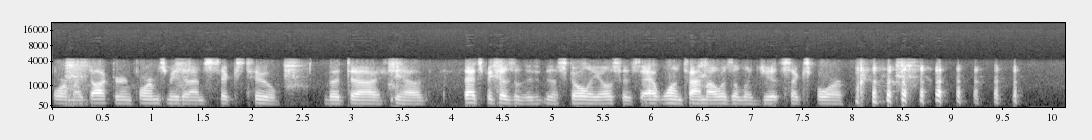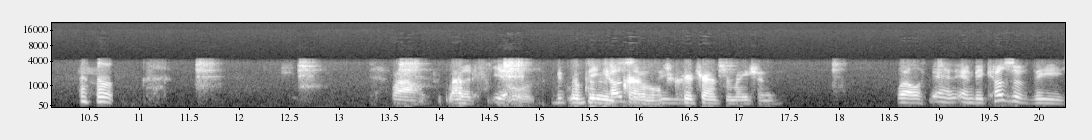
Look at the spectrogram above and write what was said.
four. My doctor informs me that I'm six two, but uh, you know that's because of the, the scoliosis. At one time, I was a legit six four. Wow, that's but yeah, be- because incredible of the, career transformation. Well, and, and because of the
